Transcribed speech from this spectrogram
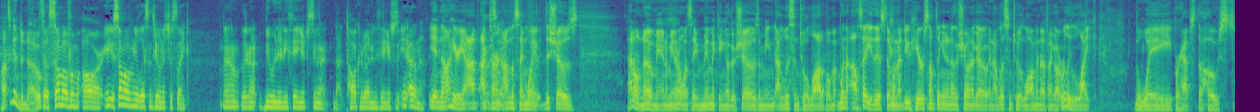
Well, that's good to know. So some of them are, some of them you listen to and it's just like, no, they're not doing anything interesting. They're not, not talking about anything interesting. I don't know. yeah, no, I hear you. I, I turn. I'm the same way. This show's. I don't know, man. I mean, I don't want to say mimicking other shows. I mean, I listen to a lot of them. When I'll tell you this, though, when I do hear something in another show and I go and I listen to it long enough and I go, I really like the way perhaps the host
